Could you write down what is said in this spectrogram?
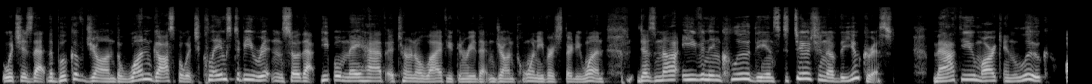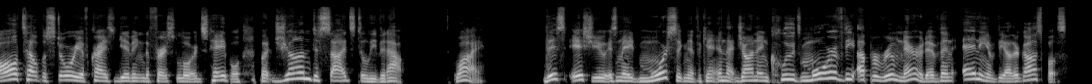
which is that the book of John, the one gospel which claims to be written so that people may have eternal life, you can read that in John 20, verse 31, does not even include the institution of the Eucharist. Matthew, Mark, and Luke all tell the story of Christ giving the first Lord's table, but John decides to leave it out. Why? This issue is made more significant in that John includes more of the upper room narrative than any of the other gospels.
